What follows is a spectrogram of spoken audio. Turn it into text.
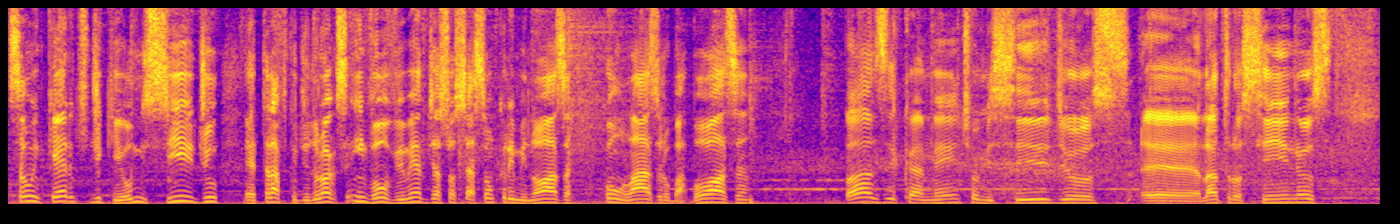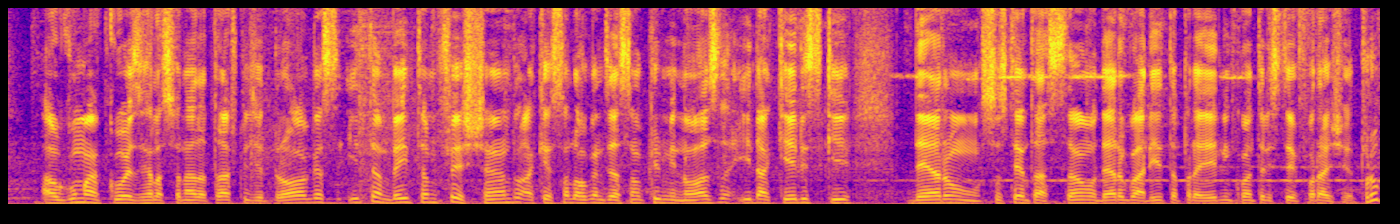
São inquéritos de que? Homicídio, é, tráfico de drogas, envolvimento de associação criminosa com Lázaro Barbosa? Basicamente, homicídios, é, latrocínios, alguma coisa relacionada ao tráfico de drogas e também estamos fechando a questão da organização criminosa e daqueles que deram sustentação, deram guarita para ele enquanto ele esteve foragido. Por,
